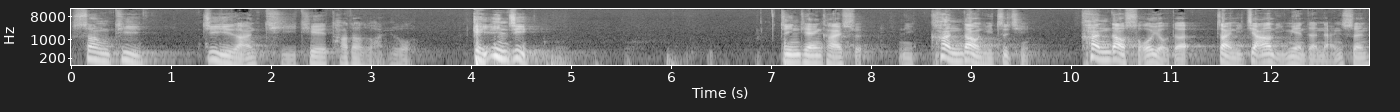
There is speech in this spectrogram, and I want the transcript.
上帝既然体贴他的软弱，给印记。今天开始，你看到你自己，看到所有的在你家里面的男生，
